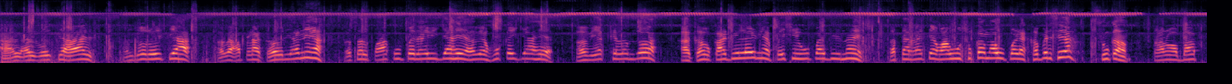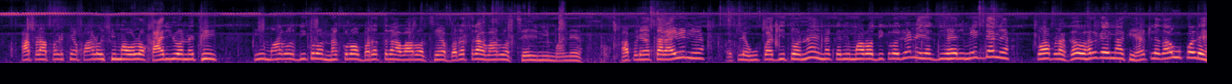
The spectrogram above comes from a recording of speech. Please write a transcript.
હાલ હાલ રોહિત્યા હાલ. સમજો રોહિત્યા હવે આપણા ઘરિયા ને અસલ પાક ઉપર આવી જાહે હવે હુકાઈ જાહે હવે એક ખેલમ જો. આ ઘઉં કાઢી લઈને પછી ઉપાધી નહીં. અત્યારે રાતે વાવું શું કામ આવવું પડે ખબર છે? શું કામ? તારો બાપ આપણા પડખે પાડોશીમાં ઓલો કાર્યો નથી. એ મારો દીકરો નકરો બરતરા વાળો છે બરતરા વાળો જ છે એની મને. આપણે અત્યારે આવીને એટલે ઉપાધિ તો નહીં નકરી મારો દીકરો જો ને એક દિહારી મેક દે ને તો આપણા ઘઉં હરગાઈ નાખી એટલે તો આવવું પડે.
